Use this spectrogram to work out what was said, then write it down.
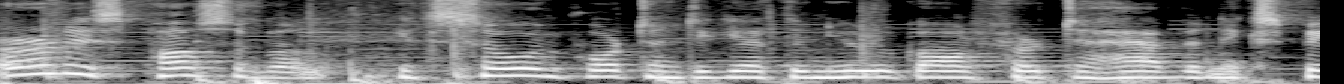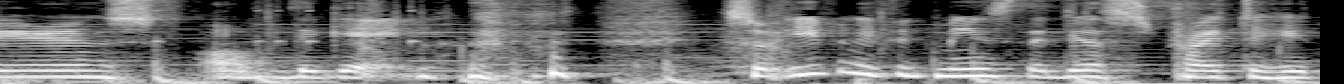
early as possible, it's so important to get the new golfer to have an experience of the game. so even if it means they just try to hit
